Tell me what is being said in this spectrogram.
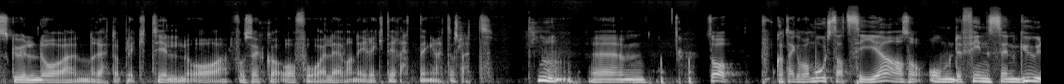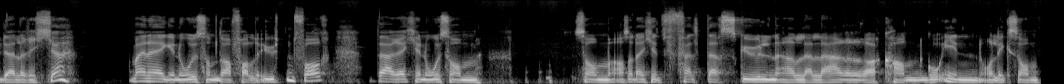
skolen da en rett og plikt til å forsøke å få elevene i riktig retning, rett og slett. Mm. Um, så kan tenke på motsatt side, altså om det finnes en gud eller ikke, mener jeg er noe som da faller utenfor. Der er ikke noe som, som altså Det er ikke et felt der skolen eller lærere kan gå inn og liksom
